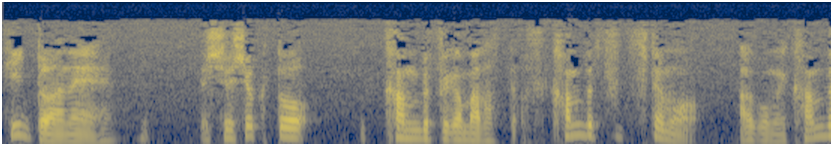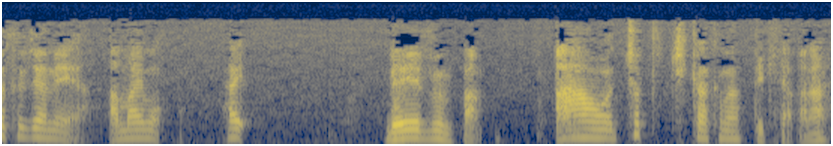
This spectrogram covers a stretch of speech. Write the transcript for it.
ヒントはね、主食と乾物が混ざってます。乾物つっても、あ、ごめん、乾物じゃねえや。甘いもん。はい。レーズンパン。あー、ちょっと近くなってきたかな。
